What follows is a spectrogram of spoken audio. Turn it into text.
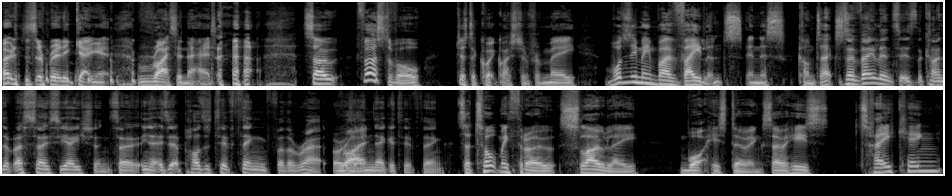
rodents are really getting it right in the head. so, first of all, just a quick question from me. What does he mean by valence in this context? So valence is the kind of association. So, you know, is it a positive thing for the rat or right. is it a negative thing? So talk me through slowly what he's doing. So he's taking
